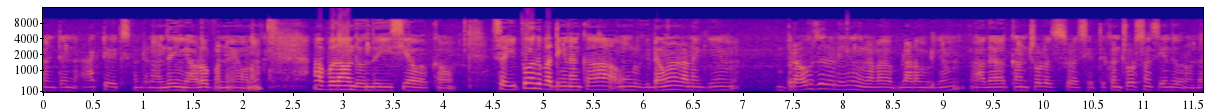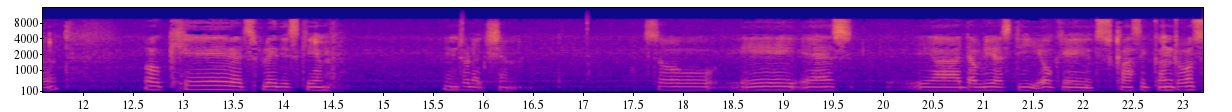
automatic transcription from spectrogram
content active x content வந்து நீங்கள் அலோவ் பண்ண ஆகணும். அப்போ தான் வந்து வந்து ஈஸியாக ஒர்க் ஆகும். ஸோ இப்போ வந்து பார்த்தீங்கன்னாக்கா உங்களுக்கு டவுன்லோட் ஆன கேம் ப்ரௌசர்லேயும் உங்களால் விளாட முடியும். அதை கண்ட்ரோலர்ஸோட சேர்த்து கண்ட்ரோல்ஸ்லாம் சேர்ந்து வரும்ல okay let's play this game introduction so A S W S D okay it's classic controls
